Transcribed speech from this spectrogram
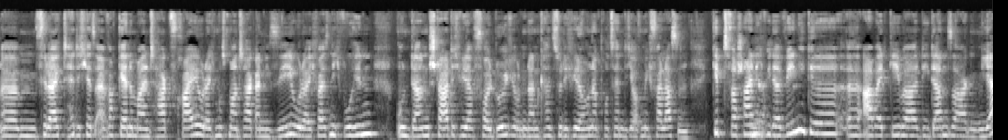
ähm, vielleicht hätte ich jetzt einfach gerne mal einen Tag frei oder ich muss mal einen Tag an die See oder ich weiß nicht wohin und dann starte ich wieder voll durch und dann kannst du dich wieder hundertprozentig auf mich verlassen. Gibt es wahrscheinlich ja. wieder wenige äh, Arbeitgeber, die dann sagen, ja,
